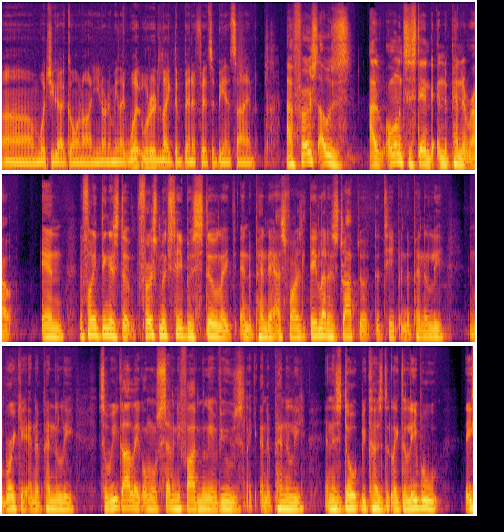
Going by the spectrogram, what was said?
um what you got going on? You know what I mean? Like what what are like the benefits of being signed? At first, I was I, I wanted to stay in the independent route, and the funny thing is, the first mixtape is still like independent as far as they let us drop the, the tape independently and work it independently. So we got like almost seventy five million views like independently, and it's dope because the, like the label they.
